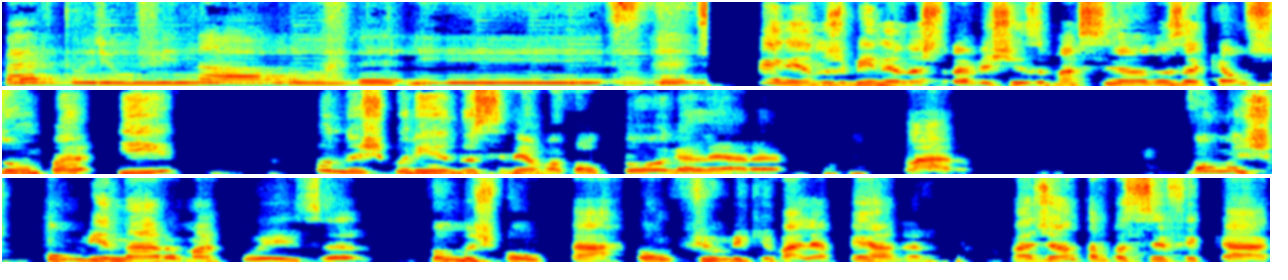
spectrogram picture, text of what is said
perto de um final feliz. Meninos, meninas, travestis e marcianos, aqui é o Zumpa e o No Escurinho do Cinema voltou, galera. Claro, vamos combinar uma coisa. Vamos voltar com um filme que vale a pena. Não adianta você ficar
